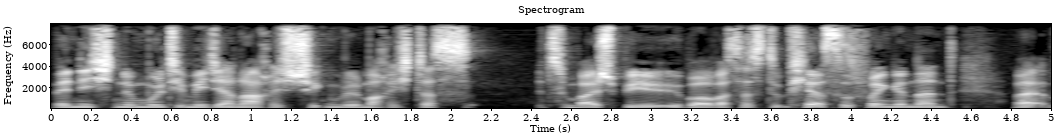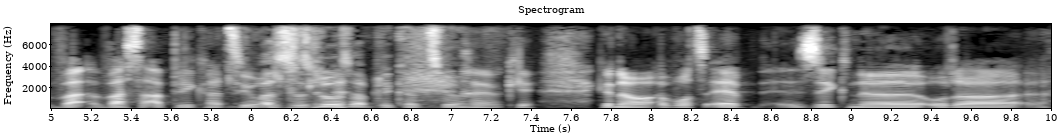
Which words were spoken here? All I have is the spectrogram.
Wenn ich eine Multimedia-Nachricht schicken will, mache ich das zum Beispiel über, was hast du, wie hast du es vorhin genannt? Was Applikation? Was ist los Applikation? okay, genau, WhatsApp, Signal oder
